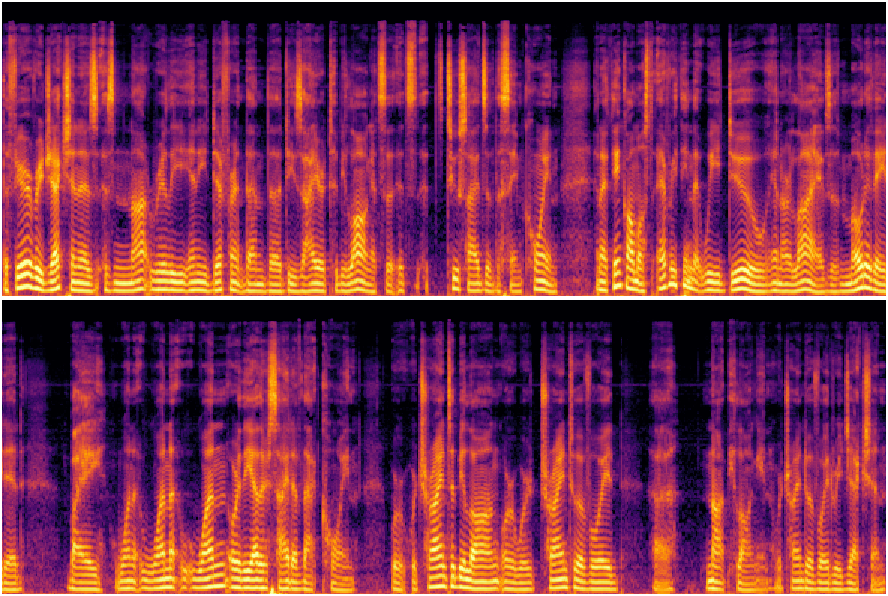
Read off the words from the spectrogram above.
the fear of rejection is is not really any different than the desire to belong. It's it's it's two sides of the same coin. And I think almost everything that we do in our lives is motivated by one one one or the other side of that coin. We're we're trying to belong or we're trying to avoid uh, not belonging. We're trying to avoid rejection,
